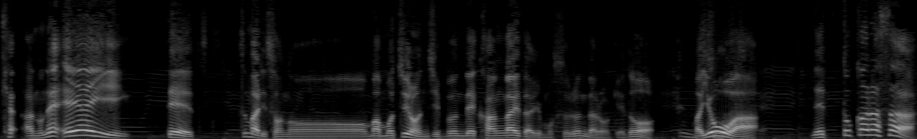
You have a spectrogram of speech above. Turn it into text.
キャあのね、AI って、つまりその、まあもちろん自分で考えたりもするんだろうけど、まあ要は、ネットからさ、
